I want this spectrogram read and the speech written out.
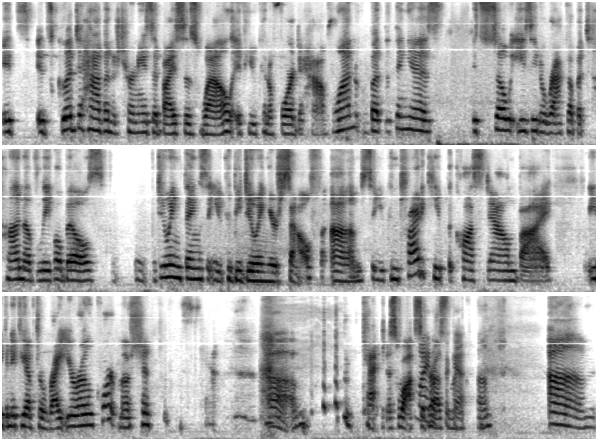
it's it's good to have an attorney's advice as well if you can afford to have one. But the thing is, it's so easy to rack up a ton of legal bills doing things that you could be doing yourself. Um, so you can try to keep the costs down by even if you have to write your own court motion. um, cat just walks across the microphone. Um,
